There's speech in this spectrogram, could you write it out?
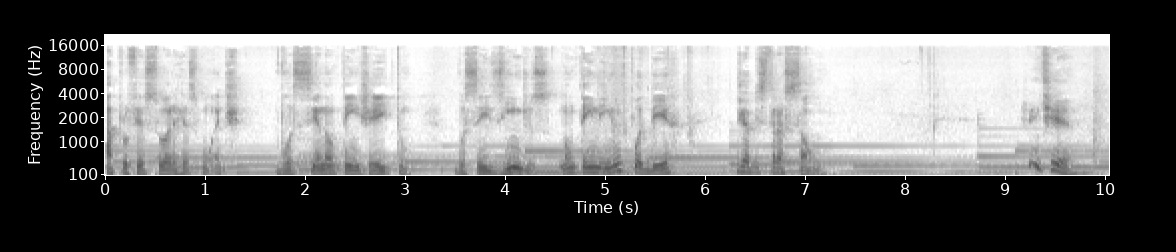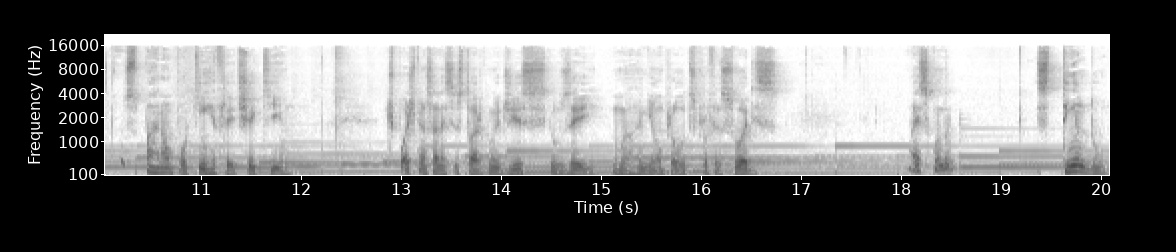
A professora responde: Você não tem jeito. Vocês índios não têm nenhum poder de abstração. Gente, vamos parar um pouquinho e refletir aqui. A gente pode pensar nessa história, como eu disse, que eu usei numa reunião para outros professores, mas quando eu estendo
